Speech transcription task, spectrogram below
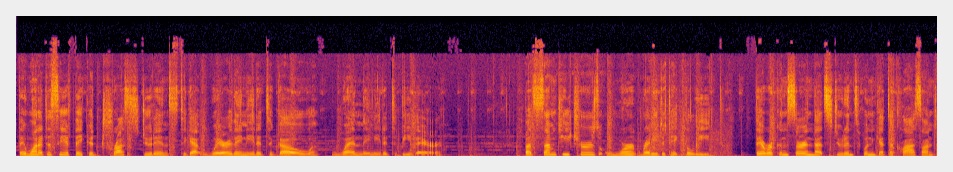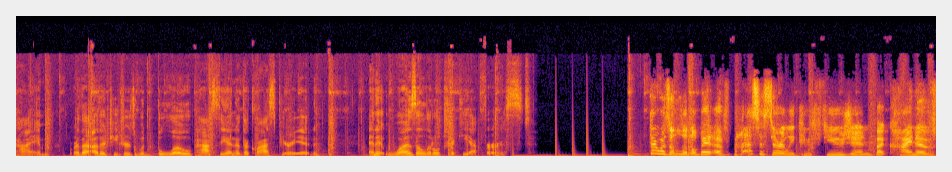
They wanted to see if they could trust students to get where they needed to go when they needed to be there. But some teachers weren't ready to take the leap. They were concerned that students wouldn't get to class on time or that other teachers would blow past the end of the class period. And it was a little tricky at first there was a little bit of not necessarily confusion, but kind of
